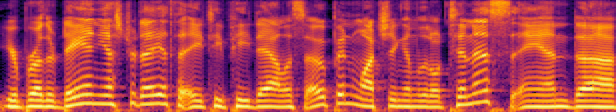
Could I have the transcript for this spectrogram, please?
your brother Dan yesterday at the ATP Dallas Open, watching a little tennis, and uh,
